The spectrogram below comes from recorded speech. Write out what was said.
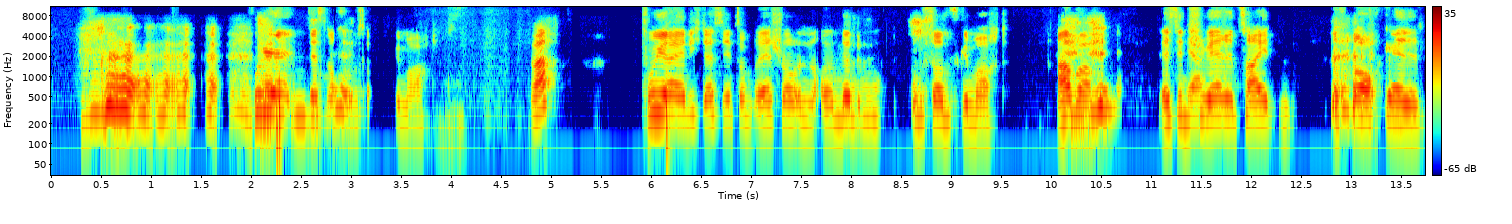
Früher hätte ich das noch umsonst gemacht. Was? Früher hätte ich das jetzt um, äh, schon um, umsonst gemacht. Aber es sind Ja. schwere Zeiten. Ich brauche Geld.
